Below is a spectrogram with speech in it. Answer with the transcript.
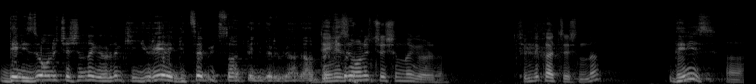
Deniz'i 13 yaşında gördüm ki yürüyerek gitsem 3 saatte giderim yani. Antakya'da. Deniz'i 13 yaşında gördün. Şimdi kaç yaşında? Deniz Ha.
